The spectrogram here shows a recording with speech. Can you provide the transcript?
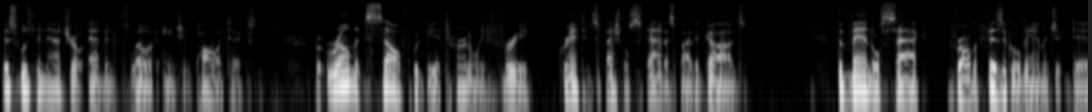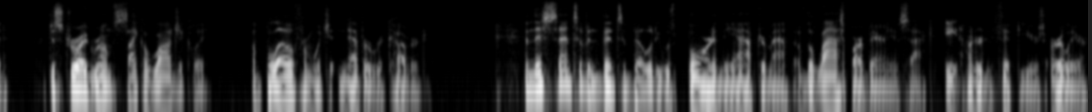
This was the natural ebb and flow of ancient politics. But Rome itself would be eternally free, granted special status by the gods. The Vandal sack, for all the physical damage it did, destroyed Rome psychologically, a blow from which it never recovered. And this sense of invincibility was born in the aftermath of the last barbarian sack, 850 years earlier.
